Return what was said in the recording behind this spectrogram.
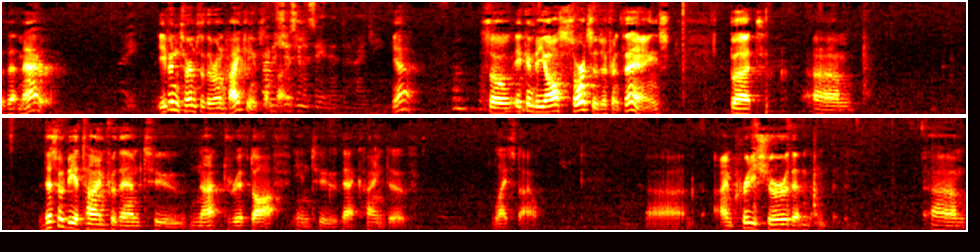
that matter, Right. even in terms of their own hygiene Sometimes. I was just gonna say that, the hygiene. Yeah. So it can be all sorts of different things, but um, this would be a time for them to not drift off into that kind of lifestyle. Uh, I'm pretty sure that. Um,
